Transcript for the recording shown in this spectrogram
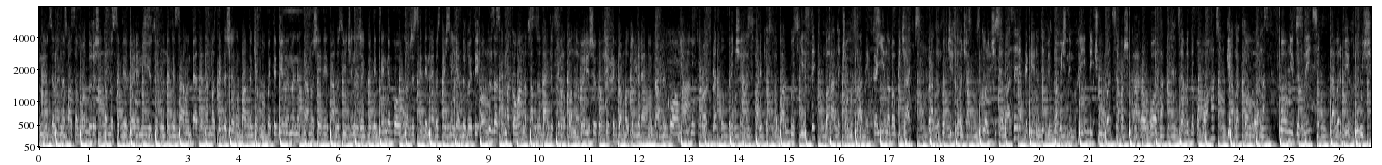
не вселена баса Воду решетом носити, веремію закрутити салом П'яти намастити, шилом папок, як хопити білими нитками Шити та досвідчений жик бити цим я поуха вже сити Небезпечно ядовитий, облизати макогона Там задайте ціла тонна, вирішив повчити вдома. Тут рядну графіку, Лук розбрату, причина сварки, собаку з'їсти Багато чого знати, країнова печать Братом вивчить злочин, скорчити лазаря Прикинути безпомічним, гріти чуба Це важка робота, зайва допомога П'ята колона, повні дурниці На вербі груші,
